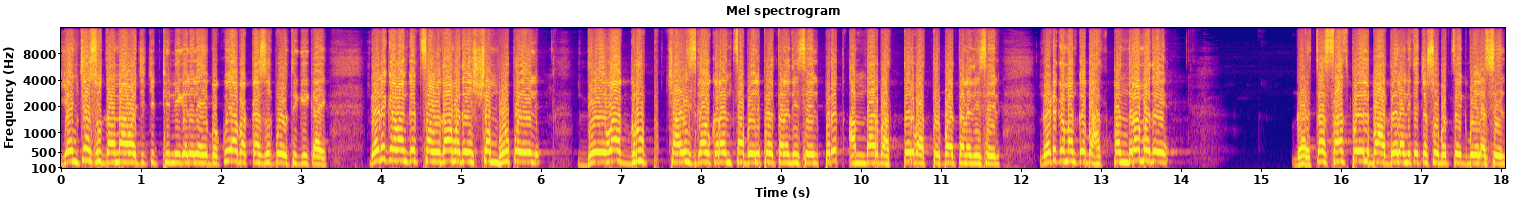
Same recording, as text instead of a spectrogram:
यांच्या सुद्धा नावाची चिठ्ठी निघालेली आहे. बघूया बक्कासूर पळते की काय. गट क्रमांक चौदा मध्ये शंभू पळेल. देवा ग्रुप चाळीस गावकरांचा बैल पळताना दिसेल. परत आमदार बहात्तर बहात्तर पळताना दिसेल. गट क्रमांक पंधरा मध्ये घरचा साज पळेल बादल आणि त्याच्यासोबतचा एक बैल असेल.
